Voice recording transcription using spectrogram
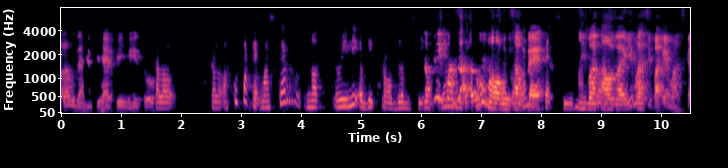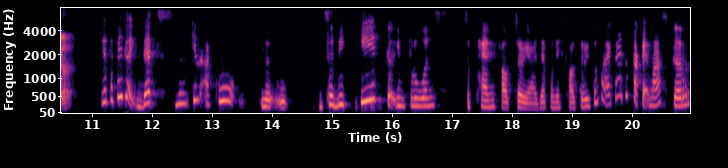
orang udah happy happy gitu. Kalau kalau aku pakai masker not really a big problem sih. tapi Maksudnya masa lu mau sampai lima tahun lagi masih pakai masker? Ya tapi like that's mungkin aku sedikit ke influence Japan culture ya, Japanese culture itu mereka itu pakai masker.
